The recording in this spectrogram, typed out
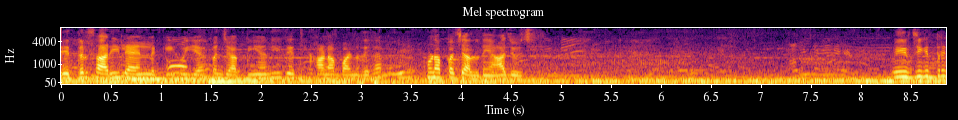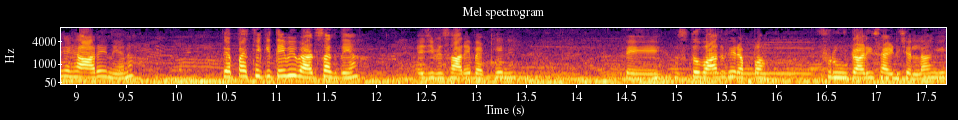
ਇੱਧਰ ਸਾਰੀ ਲਾਈਨ ਲੱਗੀ ਹੋਈ ਹੈ ਪੰਜਾਬੀਆਂ ਦੀ ਤੇ ਇੱਥੇ ਖਾਣਾ ਬਣ ਰਿਹਾ ਹੁਣ ਆਪਾਂ ਚੱਲਦੇ ਆ ਆਜੋ ਜੀ। ਵੀਰ ਜੀ ਕਿੱਧਰ ਗਏ? ਆ ਰਹੇ ਨੇ, ਹਨਾ? ਤੇ ਆਪਾਂ ਇੱਥੇ ਕਿਤੇ ਵੀ ਬੈਠ ਸਕਦੇ ਆ। ਇਹ ਜਿਵੇਂ ਸਾਰੇ ਬੈਠੇ ਨੇ। ਤੇ ਉਸ ਤੋਂ ਬਾਅਦ ਫਿਰ ਆਪਾਂ ਫਰੂਟ ਵਾਲੀ ਸਾਈਡ ਚੱਲਾਂਗੇ,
